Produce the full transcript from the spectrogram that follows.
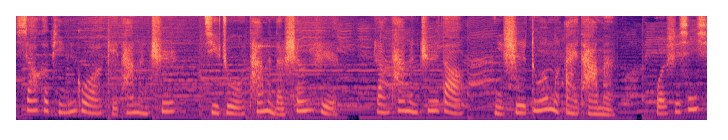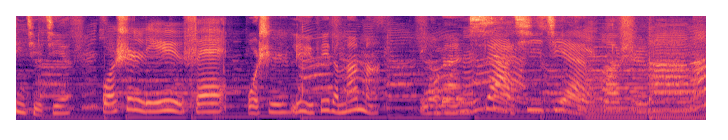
削个苹果给他们吃，记住他们的生日，让他们知道你是多么爱他们。我是星星姐姐，我是李雨飞，我是李雨飞的妈妈，我们下期见。我是妈妈。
